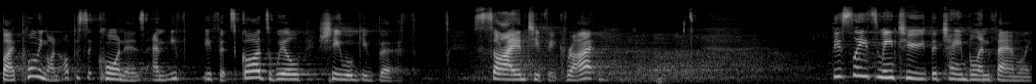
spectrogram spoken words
by pulling on opposite corners, and if, if it's God's will, she will give birth scientific, right? this leads me to the Chamberlen family.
